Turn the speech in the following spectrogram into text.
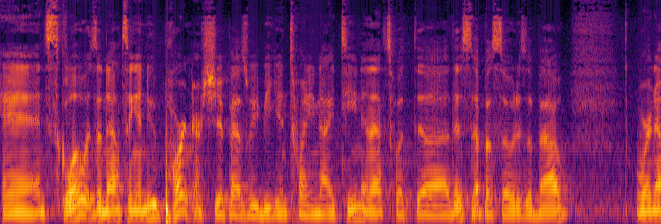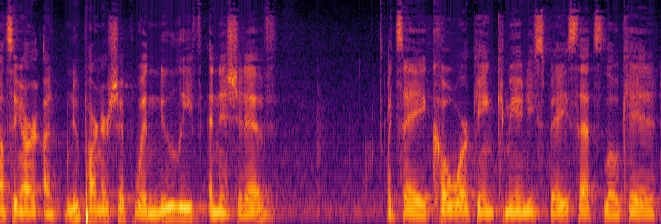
And Schlow is announcing a new partnership as we begin 2019, and that's what uh, this episode is about. We're announcing our new partnership with New Leaf Initiative. It's a co working community space that's located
